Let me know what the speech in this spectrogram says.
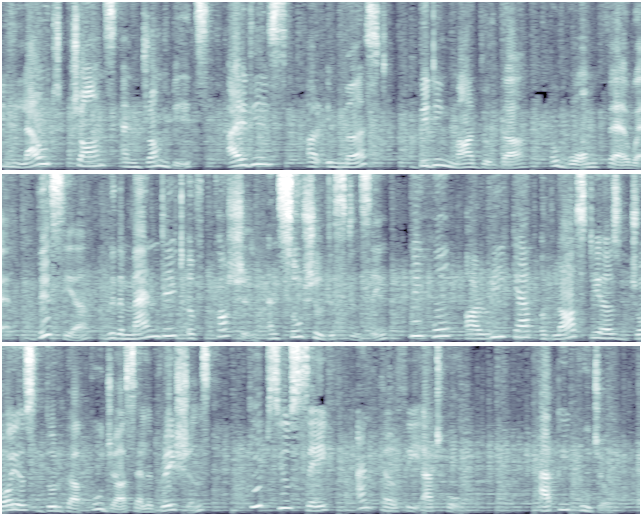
Amid loud chants and drum beats, idols are immersed, bidding Ma Durga a warm farewell. This year, with a mandate of caution and social distancing, we hope our recap of last year's joyous Durga Puja celebrations keeps you safe and healthy at home. Happy Pujo!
